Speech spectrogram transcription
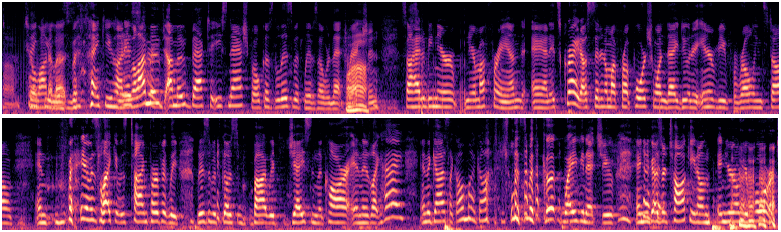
um, to Thank a lot you, of us. Elizabeth. Thank you, honey. It's well, I moved. I moved back to East Nashville because Elizabeth lives over in that Wow. So I had to be near near my friend, and it's great. I was sitting on my front porch one day doing an interview for Rolling Stone, and it was like it was timed perfectly. Elizabeth goes by with Jason in the car, and they're like, "Hey," and the guy's like, "Oh my God, it's Elizabeth Cook waving at you, and you guys are talking on, and you're on your porch."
